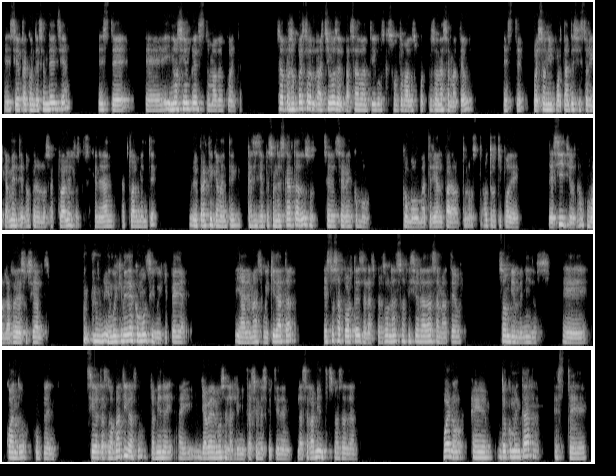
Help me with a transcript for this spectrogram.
de cierta condescendencia, este, eh, y no siempre es tomado en cuenta. O sea, por supuesto, archivos del pasado antiguos que son tomados por personas amateur, este, pues son importantes históricamente, ¿no? Pero los actuales, los que se generan actualmente, eh, prácticamente casi siempre son descartados o se, se ven como, como material para otros, otro tipo de, de sitios, ¿no? Como las redes sociales. en Wikimedia Commons y Wikipedia y además Wikidata, estos aportes de las personas aficionadas amateur son bienvenidos eh, cuando cumplen ciertas normativas. ¿no? También hay, hay, ya veremos en las limitaciones que tienen las herramientas más adelante. Bueno, eh, documentar este,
